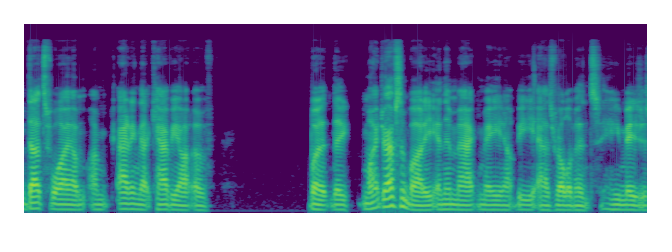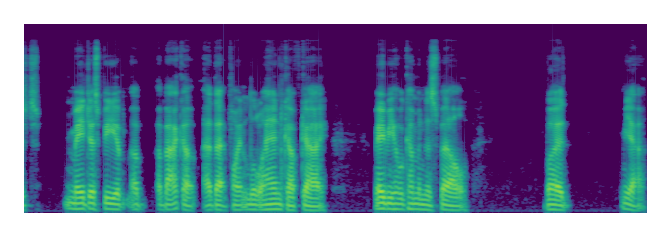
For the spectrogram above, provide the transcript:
that's why I'm I'm adding that caveat of but they might draft somebody and then Mack may not be as relevant. He may just may just be a, a, a backup at that point, a little handcuff guy. Maybe he'll come into spell. But yeah,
